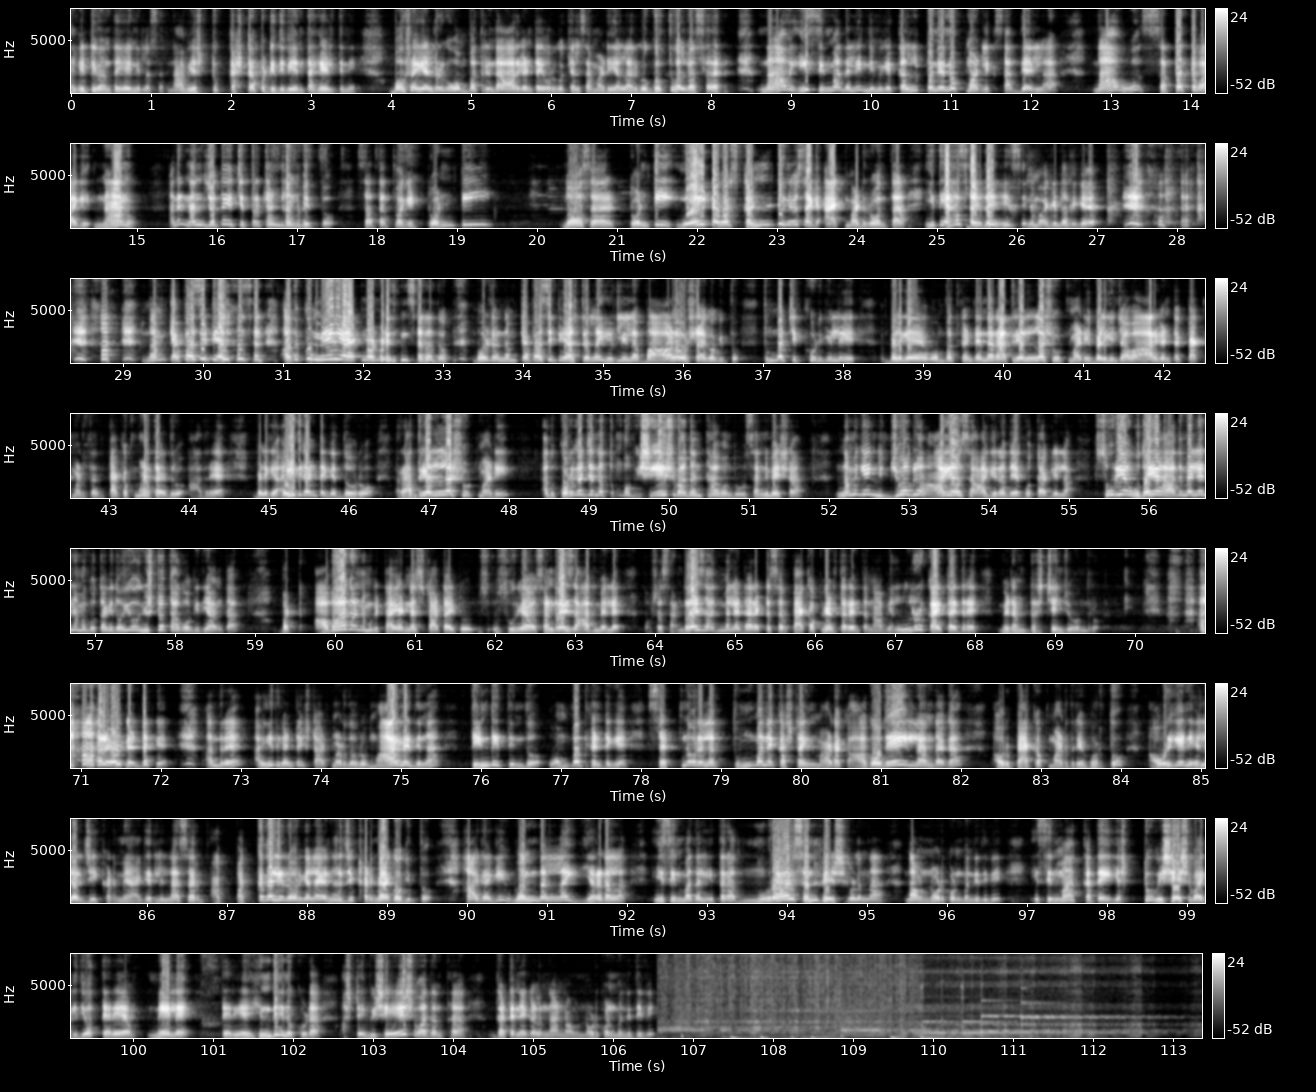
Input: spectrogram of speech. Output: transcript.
Negative ಅಂತ ಏನಿಲ್ಲ sir. ನಾವು ಎಷ್ಟು ಕಷ್ಟಪಟ್ಟಿದ್ದೀವಿ ಅಂತ ಹೇಳ್ತೀನಿ. ಬಹುಶಃ ಎಲ್ರಿಗೂ ಒಂಬತ್ತರಿಂದ ಆರು ಗಂಟೆವರೆಗೂ ಕೆಲಸ ಮಾಡಿ ಎಲ್ಲರಿಗೂ ಗೊತ್ತು ಅಲ್ವಾ ಸರ್? ನಾವು ಈ ಸಿನಿಮಾದಲ್ಲಿ ನಿಮಗೆ ಕಲ್ಪನೆಯೂ ಮಾಡ್ಲಿಕ್ಕೆ ಸಾಧ್ಯ ಇಲ್ಲ. ನಾವು ಸತತವಾಗಿ, ನಾನು, ಅಂದರೆ ನನ್ನ ಜೊತೆ ಚಿತ್ರತಂಡನೂ ಇತ್ತು. ಸತತವಾಗಿ twenty no sir twenty eight hours continuous ಆಗಿ ಆ್ಯಕ್ಟ್ ಮಾಡಿರುವಂಥ ಇತಿಹಾಸ ಇದೆ ಈ ಸಿನಿಮಾಗೆ ನನಗೆ. ನಮ್ಮ ಕೆಪಾಸಿಟಿ ಎಲ್ಲ ಸರ್, ಅದಕ್ಕೂ ಮೀರಿ ಆ್ಯಕ್ಟ್ ಮಾಡಿಬಿಟ್ಟಿದ್ದೀನಿ ಸರ್ ಅದು. ಬಹುಶಃ ನಮ್ಮ ಕೆಪಾಸಿಟಿ ಅಷ್ಟೆಲ್ಲ ಇರಲಿಲ್ಲ ಭಾಳ ವರ್ಷ ಆಗೋಗಿತ್ತು. ತುಂಬ ಚಿಕ್ಕ ಹುಡುಗಿಲಿ ಬೆಳಗ್ಗೆ ಒಂಬತ್ತು ಗಂಟೆಯಿಂದ ರಾತ್ರಿ ಎಲ್ಲ ಶೂಟ್ ಮಾಡಿ ಬೆಳಗಿನ ಜಾವ ಆರು ಗಂಟೆಗೆ ಪ್ಯಾಕ್ ಮಾಡ್ತಾ ಪ್ಯಾಕಪ್ ಮಾಡ್ತಾ ಇದ್ರು. ಆದರೆ ಬೆಳಗ್ಗೆ ಐದು ಗಂಟೆಗೆ ಎದ್ದವರು ರಾತ್ರಿ ಎಲ್ಲ ಶೂಟ್ ಮಾಡಿ ಅದು ಕೊರಗಜ್ಜನ ತುಂಬ ವಿಶೇಷವಾದಂಥ ಒಂದು ಸನ್ನಿವೇಶ. ನಮಗೆ ನಿಜವಾಗ್ಲೂ ಆಯಾಸ ಆಗಿರೋದೇ ಗೊತ್ತಾಗ್ಲಿಲ್ಲ. ಸೂರ್ಯ ಉದಯ ಆದಮೇಲೆ ನಮಗೆ ಗೊತ್ತಾಗಿದ್ದು, ಅಯ್ಯೋ ಇಷ್ಟೊತ್ತಾಗೋಗಿದೆಯಾ ಅಂತ. ಬಟ್ ಆವಾಗ ನಮಗೆ ಟಯರ್ಡ್ನೆಸ್ ಸ್ಟಾರ್ಟ್ ಆಯಿತು. ಸೂರ್ಯ ಸನ್ರೈಸ್ ಆದಮೇಲೆ, ಬಹುಶಃ ಸನ್ರೈಸ್ ಆದಮೇಲೆ ಡೈರೆಕ್ಟರ್ ಸರ್ ಪ್ಯಾಕಪ್ ಹೇಳ್ತಾರೆ ಅಂತ ನಾವೆಲ್ಲರೂ ಕಾಯ್ತಾ ಇದ್ರೆ, ಮೇಡಮ್ ಡ್ರೆಸ್ ಚೇಂಜು ಅಂದರು. ಆರು ಏಳು ಗಂಟೆಗೆ. ಅಂದರೆ ಐದು ಗಂಟೆಗೆ ಸ್ಟಾರ್ಟ್ ಮಾಡಿದವರು ಮಾರನೇ ದಿನ ತಿಂಡಿ ತಿಂದು ಒಂಬತ್ತು ಗಂಟೆಗೆ ಸೆಟ್ನವರೆಲ್ಲ ತುಂಬಾ ಕಷ್ಟ ಇನ್ನು ಮಾಡೋಕ್ಕೆ ಆಗೋದೇ ಇಲ್ಲ ಅಂದಾಗ ಅವರು ಪ್ಯಾಕಪ್ ಮಾಡಿದ್ರೆ ಹೊರತು ಅವ್ರಿಗೇನು ಎಲರ್ಜಿ ಕಡಿಮೆ ಆಗಿರಲಿಲ್ಲ. ಸರ್ ಪಕ್ಕದಲ್ಲಿರೋರಿಗೆಲ್ಲ ಎನರ್ಜಿ ಕಡಿಮೆ ಆಗೋಗಿತ್ತು. ಹಾಗಾಗಿ ಒಂದಲ್ಲ ಎರಡಲ್ಲ ಈ ಸಿನಿಮಾದಲ್ಲಿ ಈ ಥರ ನೂರಾರು ಸನ್ನಿವೇಶಗಳನ್ನು ನಾವು ನೋಡ್ಕೊಂಡು ಬಂದಿದ್ದೀವಿ ಈ ಸಿನಿಮಾ ಕತೆ ಎಷ್ಟು ವಿಶೇಷವಾಗಿದೆಯೋ ತೆರೆಯ ಮೇಲೆ, ತೆರೆಯ ಹಿಂದೇನೂ ಕೂಡ ಅಷ್ಟೇ ವಿಶೇಷವಾದಂಥ ಘಟನೆಗಳನ್ನು ನಾವು ನೋಡ್ಕೊಂಡು ಬಂದಿದ್ದೀವಿ.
